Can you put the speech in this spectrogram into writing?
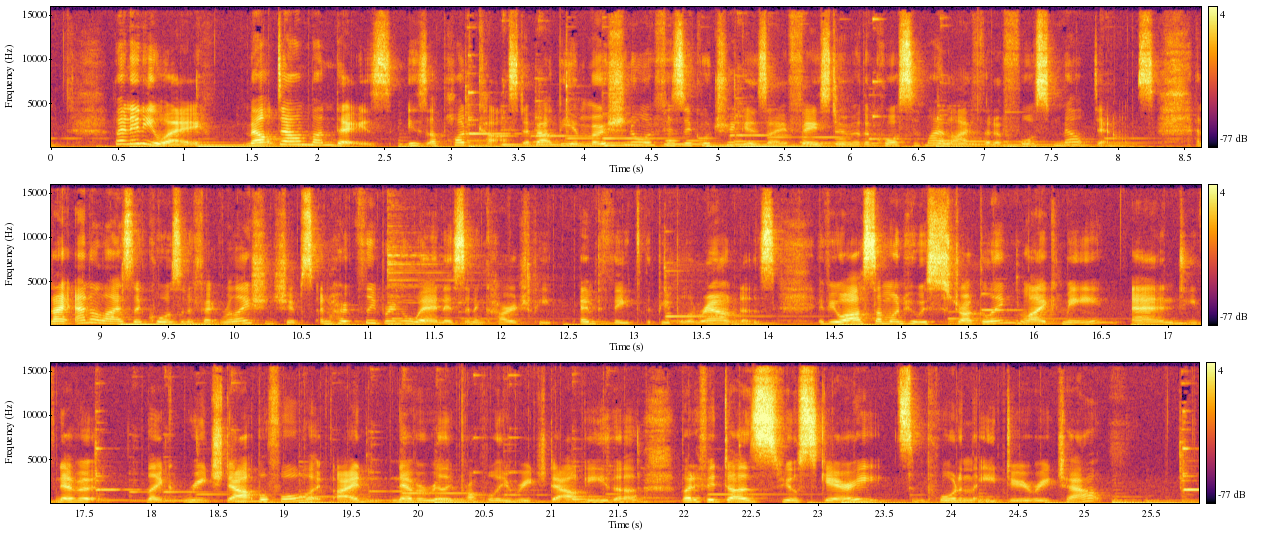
But anyway, Meltdown Mondays is a podcast about the emotional and physical triggers I have faced over the course of my life that have forced meltdowns. And I analyze their cause and effect relationships and hopefully bring awareness and encourage pe- empathy to the people around us. If you are someone who is struggling like me and you've never like reached out before. Like I never really properly reached out either. But if it does feel scary, it's important that you do reach out.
